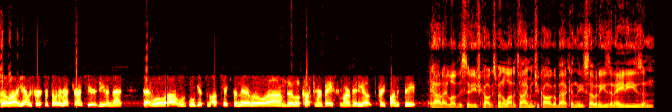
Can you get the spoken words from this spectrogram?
So uh, yeah, we've heard from some of the restaurateurs even that that we'll uh, we'll we'll get some upticks in their little um, their little customer base from our videos. It's pretty fun to see. God, I love the city of Chicago. Spent a lot of time in Chicago back in the 70s and 80s and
